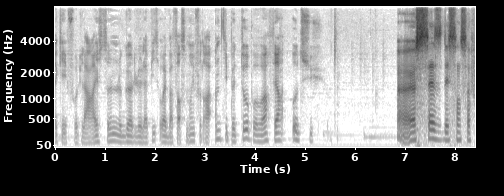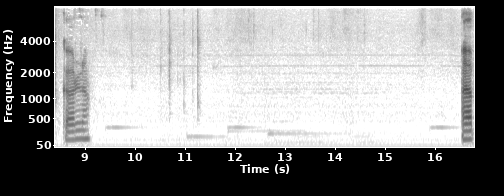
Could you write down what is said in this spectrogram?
Ok, il faut de la redstone, le gold, le lapis. Ouais bah forcément il faudra un petit peu de taux pour pouvoir faire au-dessus. Euh, 16 d'essence of coal. Hop.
